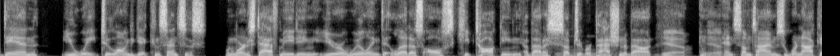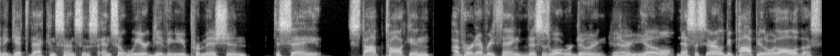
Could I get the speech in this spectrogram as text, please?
Dan. You wait too long to get consensus. When we're in a staff meeting, you are willing to let us all keep talking about a subject we're passionate about, yeah. and, Yeah. and sometimes we're not going to get to that consensus. And so we're giving you permission to say, stop talking. I've heard everything. This is what we're doing. There you It go. won't necessarily be popular with all of us,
